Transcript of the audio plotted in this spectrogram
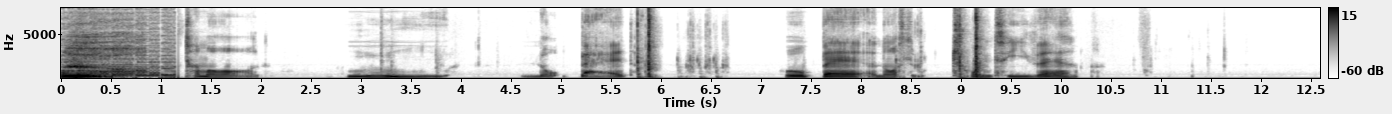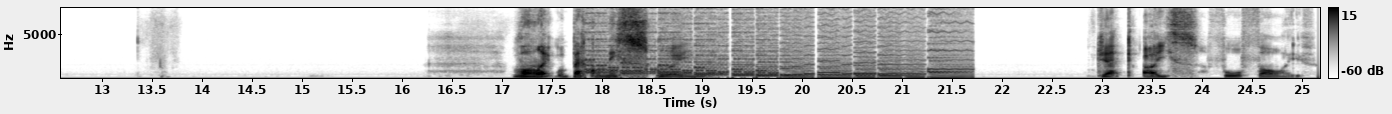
Come on. Ooh not bad. We'll bet a nice little 20 there. Right, we're back on this screen. Jack Ace 4-5.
